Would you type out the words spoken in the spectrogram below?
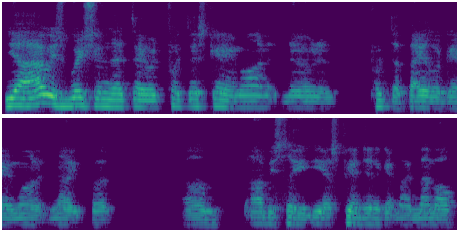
Yeah, I was wishing that they would put this game on at noon and put the Baylor game on at night, but um, obviously ESPN didn't get my memo.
